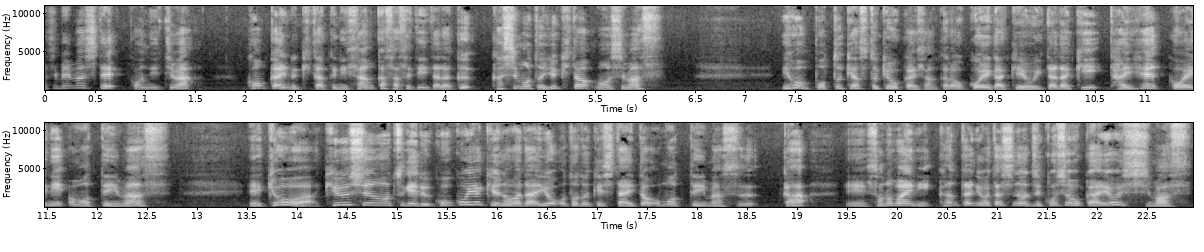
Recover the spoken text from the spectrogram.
はじめまして、こんにちは。今回の企画に参加させていただく樫本由紀と申します。日本ポッドキャスト協会さんからお声掛けをいただき、大変光栄に思っています。え今日は旧春を告げる高校野球の話題をお届けしたいと思っていますが、えーその前に簡単に私の自己紹介をします。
